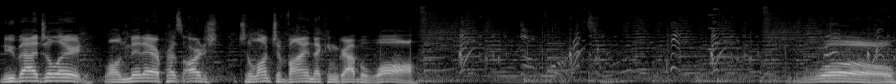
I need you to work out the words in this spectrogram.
New badge alert. While in midair, press R to launch a vine that can grab a wall. Whoa.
